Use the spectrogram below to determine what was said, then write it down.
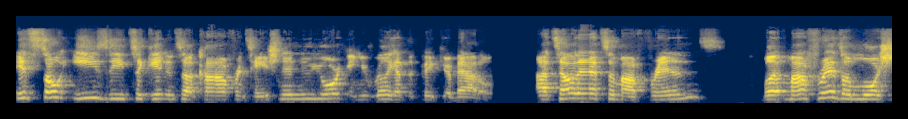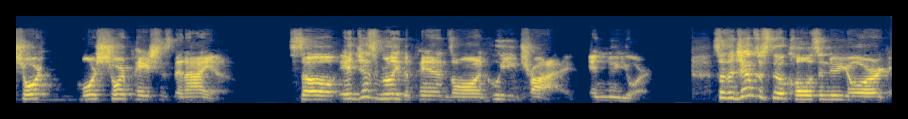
It's so easy to get into a confrontation in New York, and you really have to pick your battle. I tell that to my friends, but my friends are more short, more short patience than I am. So it just really depends on who you try in New York. So the gyms are still closed in New York,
